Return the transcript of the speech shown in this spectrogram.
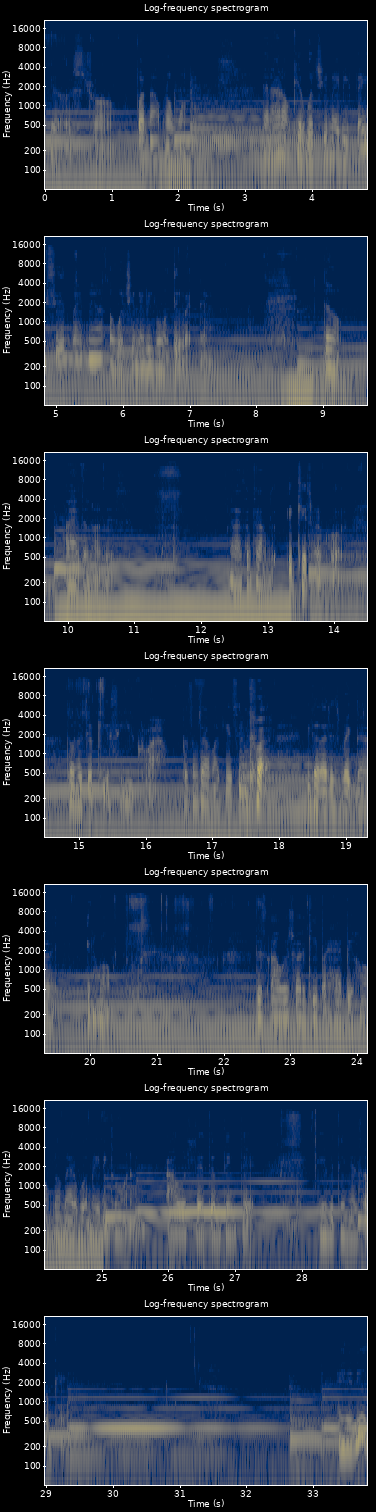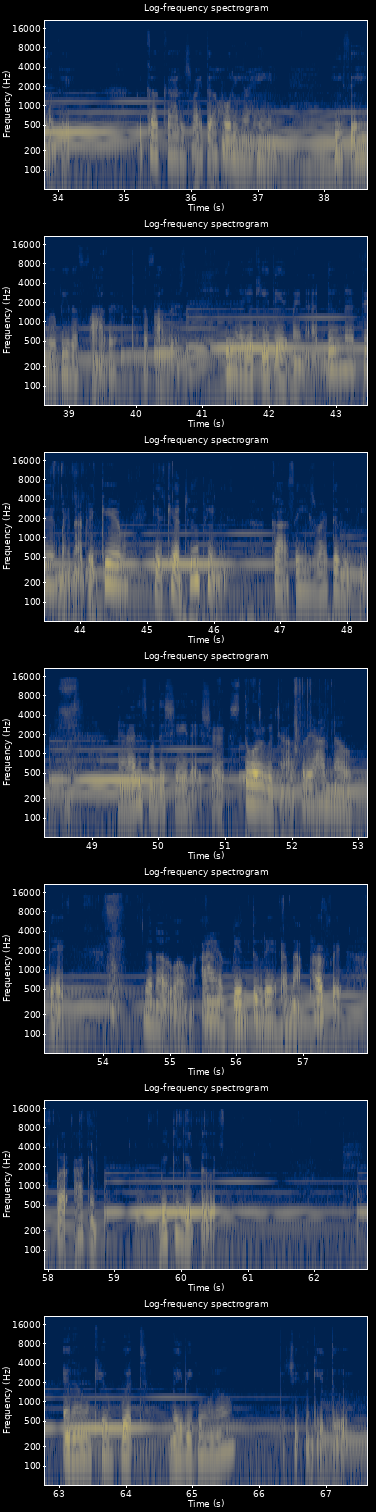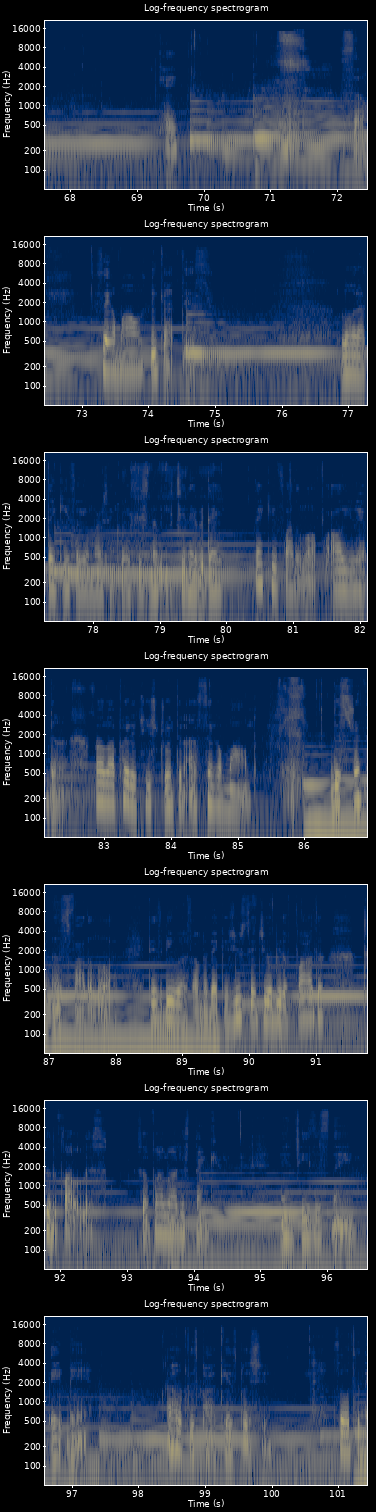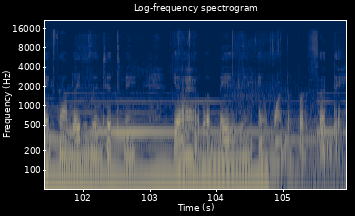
you're a strong, phenomenal woman. And I don't care what you may be facing right now or what you may be going through right now. Don't. I have to learn this. And I sometimes it catch me off guard. Don't let your kids see you cry. But sometimes my kids see me cry because I just break down in a moment. Just always try to keep a happy home no matter what may be going on. I always let them think that everything is okay. And it is okay. Because God is right there holding your hand. He said he will be the father to the fatherless. Even though your kid daddy may not do nothing, may not take care of him, get care of two pennies. God said he's right there with you. And I just want to share that story with y'all so that y'all know that you're not alone. I have been through that. I'm not perfect, but I can we can get through it. And I don't care what may be going on, but you can get through it. Okay? So, single moms, we got this. Lord, I thank you for your mercy and grace is new each and every day. Thank you, Father Lord, for all you have done. Father I pray that you strengthen our single moms. This strengthen us, Father Lord. This be with us on the day because you said you will be the father to the fatherless. So, Father I just thank you. In Jesus' name, amen. I hope this podcast bless you. So until next time, ladies and gentlemen, y'all have an amazing and wonderful Sunday.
